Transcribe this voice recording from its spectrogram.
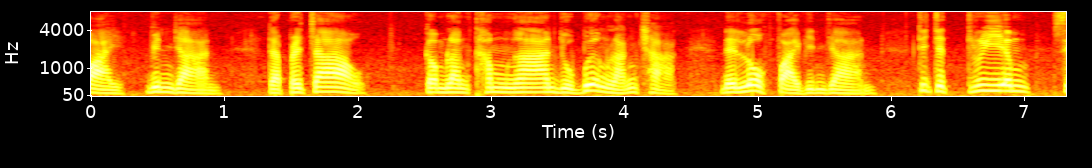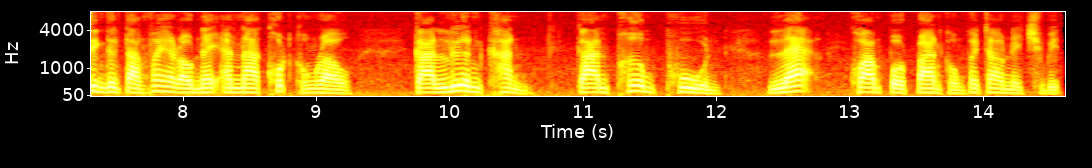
ฝ่ายวิญญาณ แต่พระเจ้า กำลังทำงานอยู่เบื้องหลังฉากในโลกฝ่ายวิญญาณ ที่จะเตรียมสิ่งต่างๆ ให้เราในอนาคตของเรา การเลื่อนขั้น การเพิ่มพูน และความโปรดปรานของพระเจ้าในชีวิต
